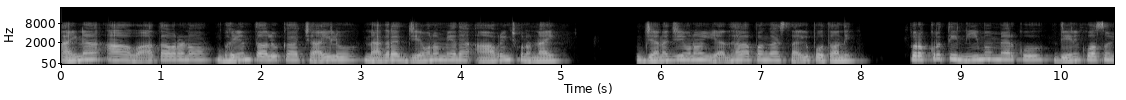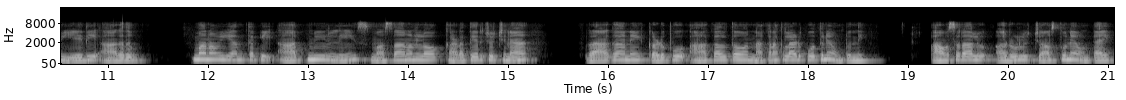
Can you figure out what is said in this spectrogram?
అయినా ఆ వాతావరణం భయం తాలూకా ఛాయలు నగర జీవనం మీద ఆవరించుకునున్నాయి. జనజీవనం యథాలాపంగా సాగిపోతోంది. ప్రకృతి నియమం మేరకు దేనికోసం ఏదీ ఆగదు. మనం ఎంతటి ఆత్మీయుల్ని శ్మశానంలో కడతీర్చొచ్చినా రాగానే కడుపు ఆకలితో నకనకలాడిపోతూనే ఉంటుంది. అవసరాలు అరువులు చాస్తూనే ఉంటాయి.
